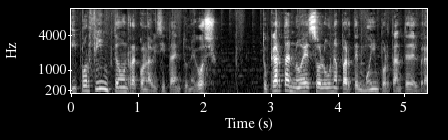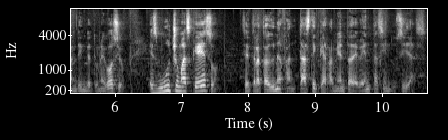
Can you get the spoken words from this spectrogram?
y por fin te honra con la visita en tu negocio. Tu carta no es solo una parte muy importante del branding de tu negocio, es mucho más que eso. Se trata de una fantástica herramienta de ventas inducidas.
